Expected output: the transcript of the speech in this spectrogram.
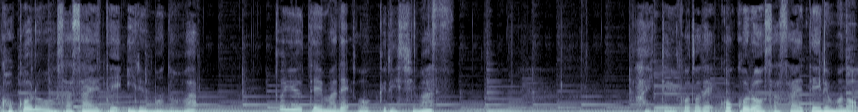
心を支えているものはというテーマでお送りします。はいということで心を支えているもの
